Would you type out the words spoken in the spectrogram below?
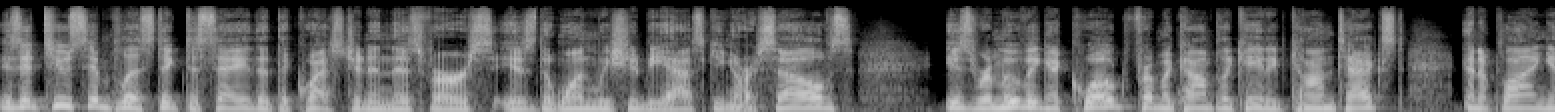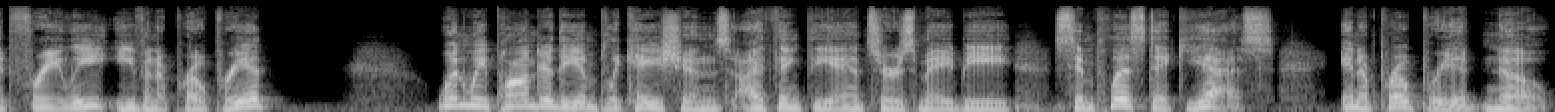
Is it too simplistic to say that the question in this verse is the one we should be asking ourselves? Is removing a quote from a complicated context and applying it freely even appropriate? When we ponder the implications, I think the answers may be simplistic, yes, inappropriate, no.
